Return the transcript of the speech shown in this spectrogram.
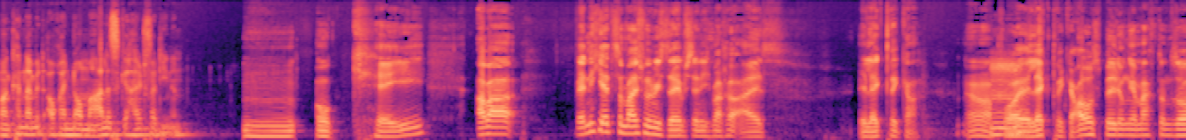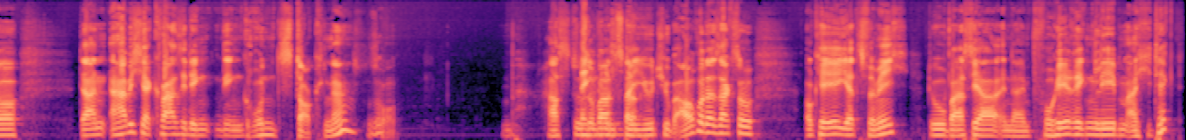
man kann damit auch ein normales Gehalt verdienen. Mm, okay. Aber wenn ich jetzt zum Beispiel mich selbstständig mache als Elektriker, ja, ne, mm. vorher Elektriker-Ausbildung gemacht und so, dann habe ich ja quasi den, den Grundstock, ne? So. Hast du sowas bei YouTube auch oder sagst du, okay, jetzt für mich, du warst ja in deinem vorherigen Leben Architekt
